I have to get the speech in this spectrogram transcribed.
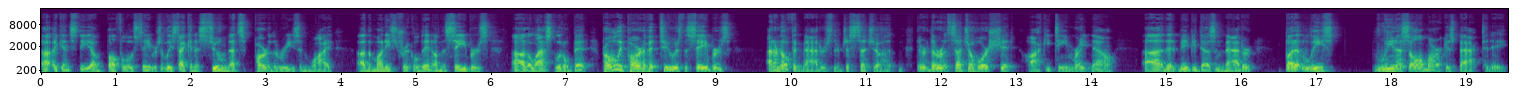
uh, against the uh, Buffalo Sabres. At least I can assume that's part of the reason why uh, the money's trickled in on the Sabres uh, the last little bit. Probably part of it too is the Sabres. I don't know if it matters. They're just such a they're they're such a horseshit hockey team right now that maybe doesn't matter. But at least Linus Ullmark is back today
